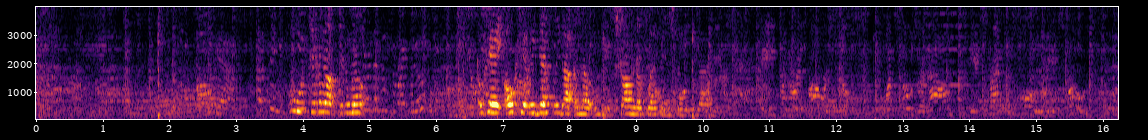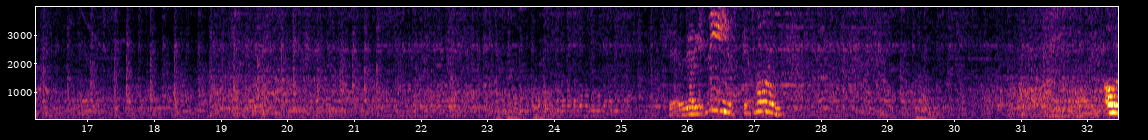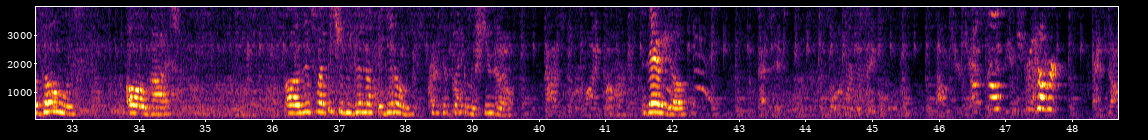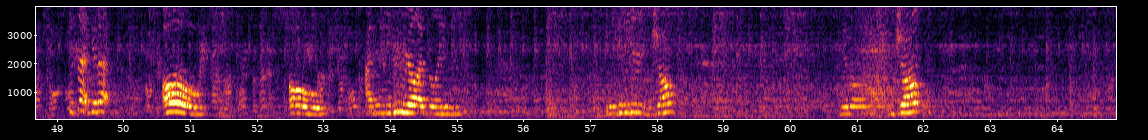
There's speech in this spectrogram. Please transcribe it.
Oh Ooh, take them out, take them out. Okay, okay, we definitely got enough strong enough weapons for you guys. Once those are down, the extractor's will be exposed. Okay, we gotta get these. Explode them. Oh, those. Oh gosh. Oh, this weapon should be good enough to get them since it's like a machine gun. Dodge them or find cover. There we go. That's it. Those are disabled. Now's your Oh, chance to oh, get the extractor. recover. And dodge those Get that, get that. Oh. lasers are quite the menace. Oh. Be sure to jump over I didn't even realize the lasers. Jump. Get on, jump.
